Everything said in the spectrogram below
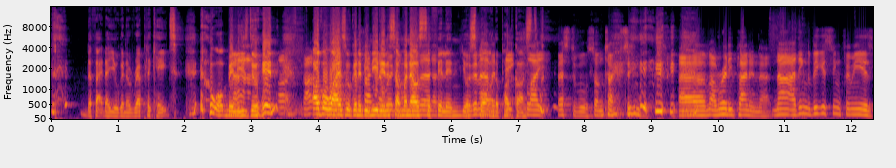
the fact that you're going to replicate what Billy's Nah, doing. uh, uh, Otherwise, we're going to be needing someone else have to a- fill in your spot have on the a podcast. Flight festival sometime soon. um, I'm already planning that. No, I think the biggest thing for me is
